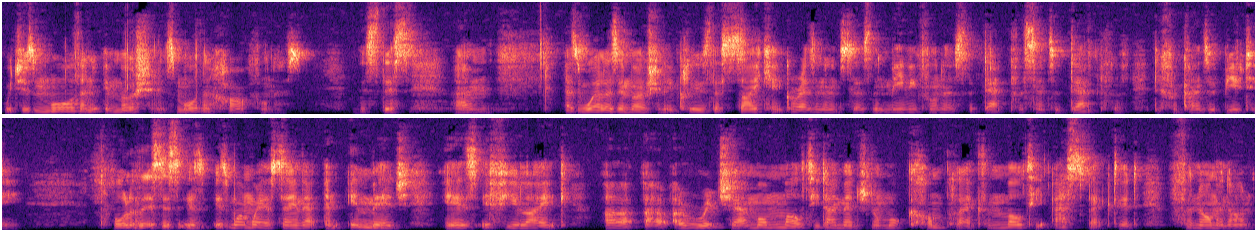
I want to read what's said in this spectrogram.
which is more than emotion, it's more than heartfulness. It's this, um, as well as emotion, includes the psychic resonances, the meaningfulness, the depth, the sense of depth of different kinds of beauty. All of this is, is, is one way of saying that an image is, if you like, a, a, richer, more multi-dimensional, more complex and multi-aspected phenomenon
